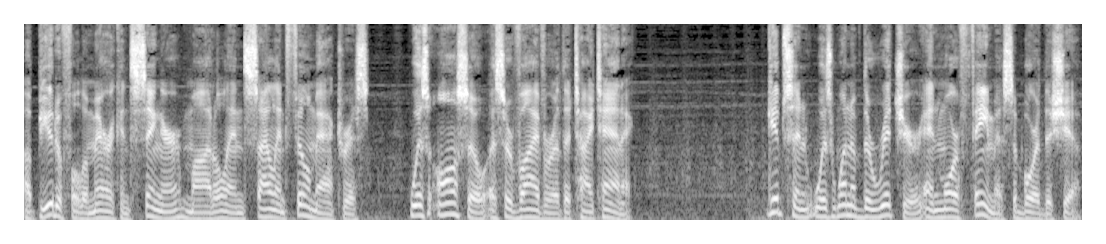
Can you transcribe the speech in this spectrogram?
a beautiful American singer, model, and silent film actress, was also a survivor of the Titanic. Gibson was one of the richer and more famous aboard the ship.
